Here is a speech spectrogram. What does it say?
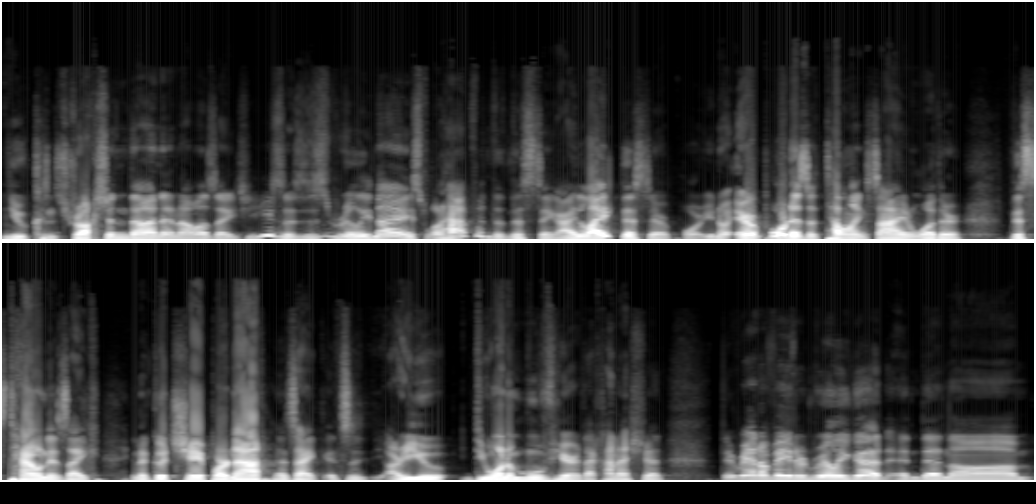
new construction done and i was like jesus this is really nice what happened to this thing i like this airport you know airport is a telling sign whether this town is like in a good shape or not it's like it's a, are you do you want to move here that kind of shit they renovated really good and then um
